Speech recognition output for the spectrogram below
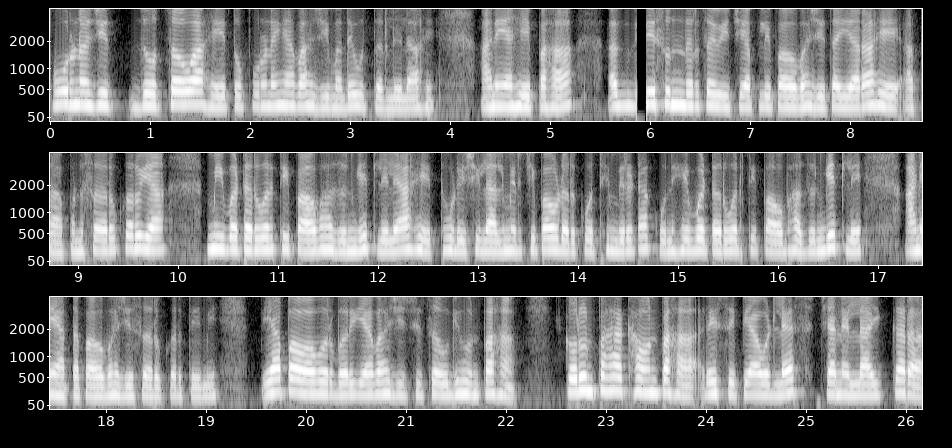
पूर्ण जी जो चव आहे तो पूर्ण ह्या भाजीमध्ये उतरलेला आहे. आणि हे पहा अगदी सुंदर चवीची आपली पावभाजी तयार आहे. आता आपण सर्व करूया. मी बटरवरती पाव भाजून घेतलेले आहेत थोडीशी लाल मिरची पावडर कोथिंबीर टाकून हे बटरवरती पाव भाजून घेतले आणि आता पावभाजी सर्व करते मी. या पावाबरोबर या भाजीची चव घेऊन पहा. करून पहा खाऊन पहा. रेसिपी आवडल्यास चॅनल लाईक करा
